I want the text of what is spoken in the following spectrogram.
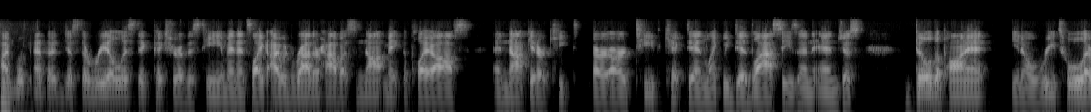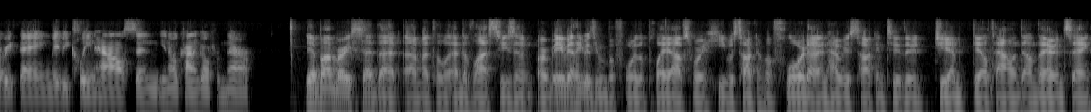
I'm looking at the just the realistic picture of this team, and it's like I would rather have us not make the playoffs and not get our kicked, our, our teeth kicked in like we did last season, and just build upon it. You know, retool everything, maybe clean house, and you know, kind of go from there. Yeah, Bob Murray said that um, at the end of last season, or maybe I think it was even before the playoffs, where he was talking about Florida and how he was talking to the GM Dale Tallon down there and saying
